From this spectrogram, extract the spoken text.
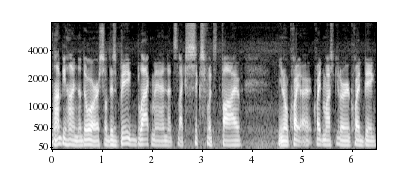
I'm behind the door. So this big black man that's like six foot five, you know, quite uh, quite muscular, quite big.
